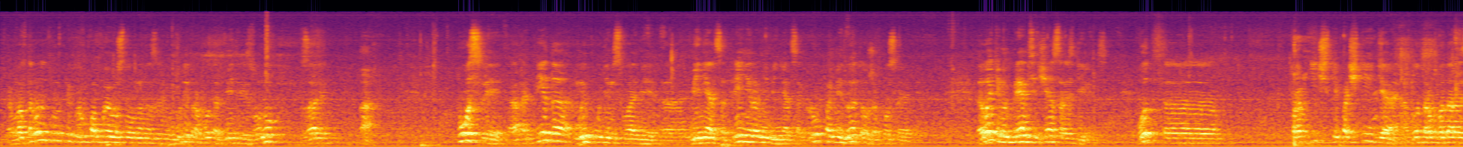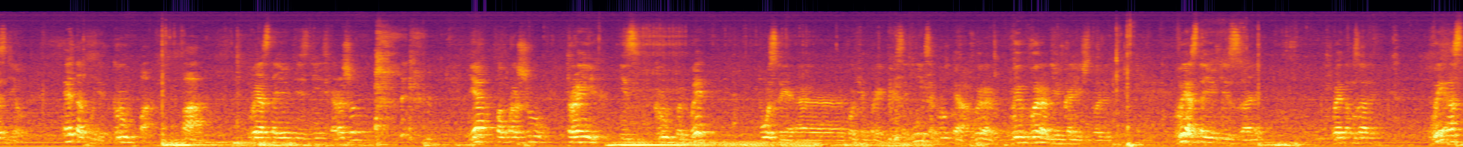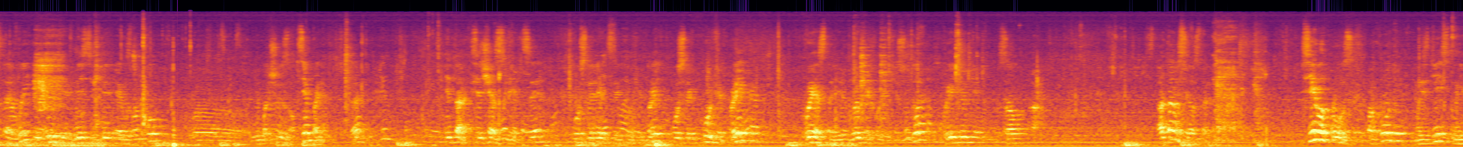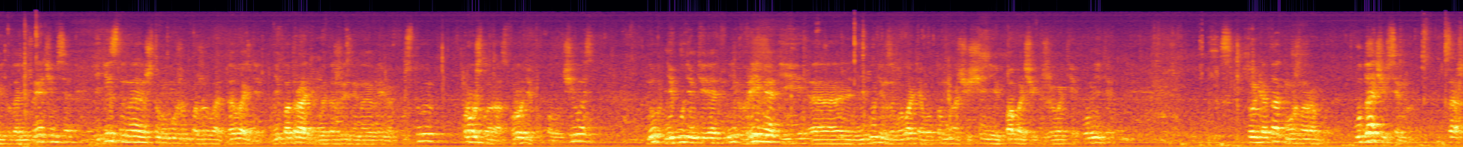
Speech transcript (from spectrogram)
Во второй группе, группа Б условно назовем, будет работать Дмитрий Звонок в зале А. После э, обеда мы будем с вами э, меняться тренерами, меняться группами, но это уже после обеда. Давайте мы прямо сейчас разделимся. Вот э, практически почти идеально, вот водораздел. Это будет группа А. Вы остаетесь здесь, хорошо? Я попрошу троих из группы Б после э, кофе-брейк присоединиться к группе А. Вы, выровняем количество людей. Вы остаетесь в зале, в этом зале. Вы, вы идете вместе с Дмитрием Звонком в э, небольшой зал. Всем понятно? Да? Итак, сейчас лекция. После лекции кофе-брейк. После кофе-брейка вы, остаете, вы приходите сюда, вы идете в зал А. А там все остальное. Все вопросы по ходу, мы здесь, мы никуда не прячемся. Единственное, что мы можем пожелать, давайте не потратим это жизненное время впустую. В прошлый раз вроде бы получилось. Ну, не будем терять время и э, не будем забывать о вот том ощущении бабочек в животе. Помните? Только так можно работать. Удачи всем! Саша.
